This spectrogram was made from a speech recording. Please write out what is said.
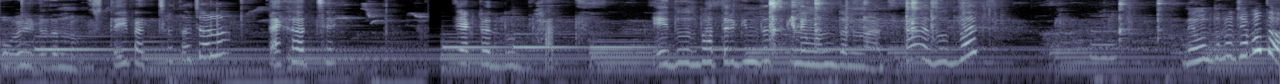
করব সেটা তোমরা বুঝতেই পারছ। তো চলো দেখা হচ্ছে। যে একটা দুধ ভাত। এই দুধ ভাতের কিন্তু আজকে নেমন্তন্ন আছে। তাই না দুধ ভাত? নেমন্তন্ন যাব তো?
